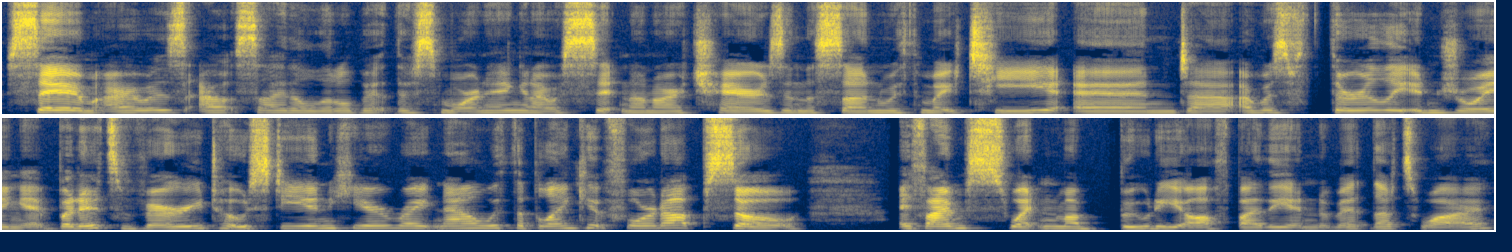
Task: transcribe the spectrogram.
Same. I was outside a little bit this morning and I was sitting on our chairs in the sun with my tea and uh, I was thoroughly enjoying it. But it's very toasty in here right now with the blanket fort up. So if I'm sweating my booty off by the end of it, that's why.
